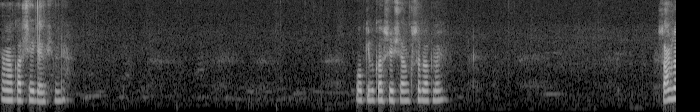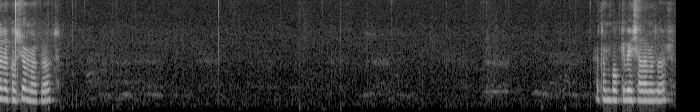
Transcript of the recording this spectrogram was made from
Hemen karşıya gidelim şimdi. Bok gibi kasıyor şu an kusura bakmayın. Samsa'da kasıyor Minecraft. Zaten bok gibi eşyalarımız var.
